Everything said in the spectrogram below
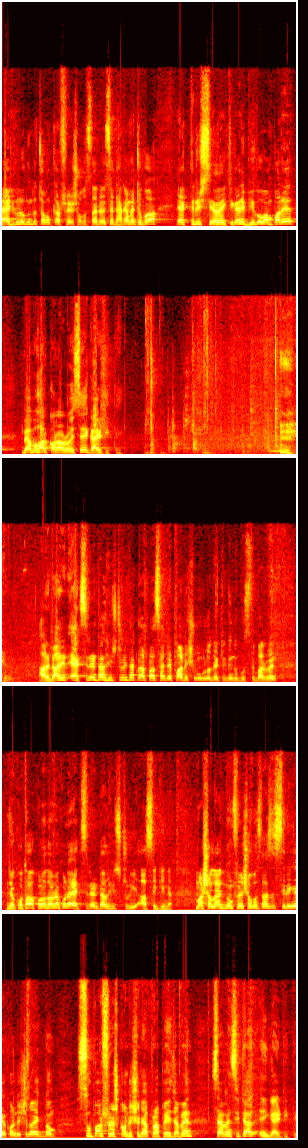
লাইটগুলো কিন্তু চমৎকার ফ্রেশ অবস্থায় রয়েছে। ঢাকা মেট্রো গ একত্রিশ সিরিয়াল একটি গাড়ি ভিগো বাম্পারের ব্যবহার করা রয়েছে গাড়িটিতে। আর গাড়ির অ্যাক্সিডেন্টাল হিস্টোরি থাকলে আপনার সাইডের পার্টিশনগুলো দেখলে কিন্তু বুঝতে পারবেন যে কোথাও কোনো ধরনের কোনো অ্যাক্সিডেন্টাল হিস্টোরি আছে কিনা। মার্শাল্লাহ একদম ফ্রেশ অবস্থা আছে সিলিংয়ের কন্ডিশনও একদম সুপার ফ্রেশ কন্ডিশনে আপনারা পেয়ে যাবেন সেভেন সিটার এই গাড়িটিতে।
